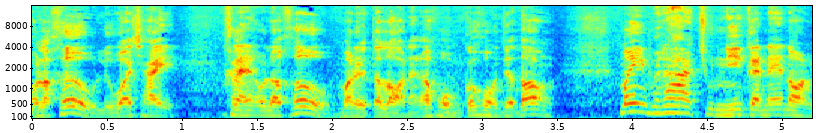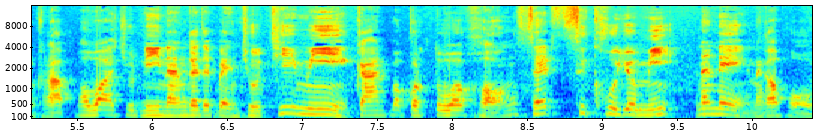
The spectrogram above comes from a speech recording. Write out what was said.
Oracle หรือว่าใช้ แคลน Oracle มาโดยตลอดนะครับผมก็คงจะต้องไม่พลาดชุดนี้กันแน่นอนครับ เพราะว่าชุดนี้นั้นก็จะเป็นชุดที่มีการปรากฏตัวของเซตซึคุโยมินั่นเองนะครับผม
